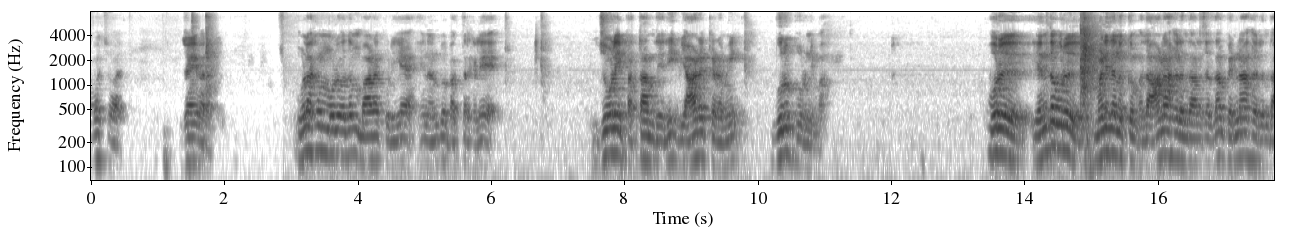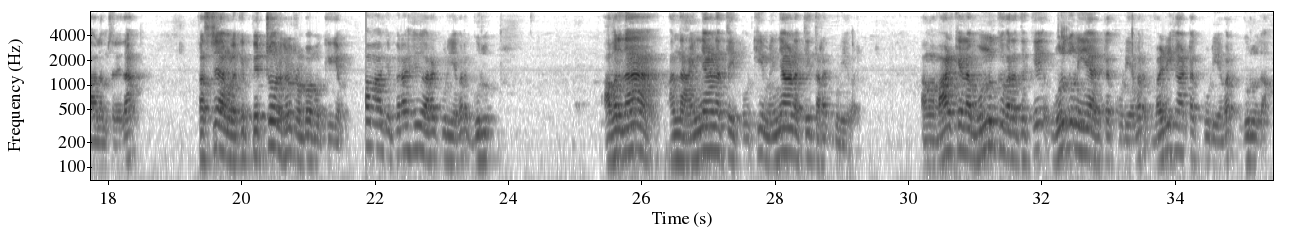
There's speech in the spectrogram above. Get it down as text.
நமச்சிவாய். ஜெயவரன் உலகம் முழுவதும் வாழக்கூடிய என் அன்பு பக்தர்களே ஜூலை பத்தாம் தேதி வியாழக்கிழமை குரு பூர்ணிமா. ஒரு எந்த ஒரு மனிதனுக்கும் அது ஆணாக இருந்தாலும் சரிதான் பெண்ணாக இருந்தாலும் சரிதான் ஃபர்ஸ்ட் அவங்களுக்கு பெற்றோர்கள் ரொம்ப முக்கியம். அப்பாவுக்கு பிறகு வரக்கூடியவர் குரு. அவர்தான் அந்த அஞ்ஞானத்தை போக்கி மெஞ்ஞானத்தை தரக்கூடியவர். அவங்க வாழ்க்கையில முன்னுக்கு வர்றதுக்கு உறுதுணையா இருக்கக்கூடியவர் வழிகாட்டக்கூடியவர் குரு தான்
